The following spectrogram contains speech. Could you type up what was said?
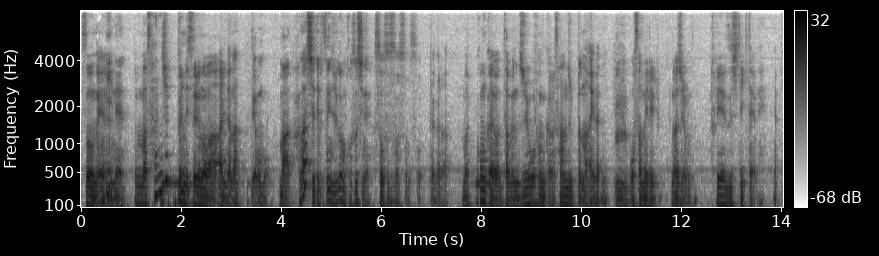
そうねいいね。でもまあ30分にするのはありだなって思うまあ、話してて普通に15分越すしね。そうそうそうそうそうだから、まあ、今回は多分15分から30分の間にうん。収めれるラジオにとりあえずしていきたいよねやっぱ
